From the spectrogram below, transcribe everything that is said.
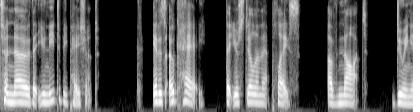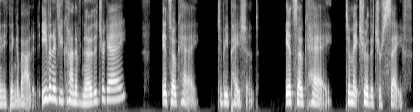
to know that you need to be patient. It is okay that you're still in that place of not doing anything about it. Even if you kind of know that you're gay, it's okay to be patient it's okay to make sure that you're safe.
